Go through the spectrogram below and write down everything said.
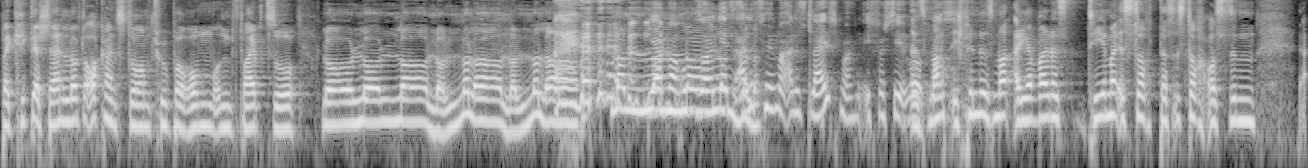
bei Krieg der Sterne läuft auch kein Stormtrooper rum und pfeift so la la la la la la la la la Ja, warum sollen jetzt alle la. Filme alles gleich machen? Ich verstehe überhaupt Es macht, nicht. ich finde, es macht, ja, weil das Thema ist doch, das ist doch aus dem, ja,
